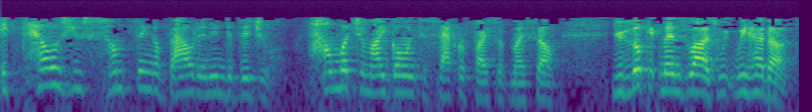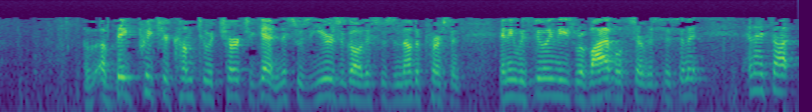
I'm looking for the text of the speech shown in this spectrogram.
It tells you something about an individual. How much am I going to sacrifice of myself? You look at men's lives. We, we had a, a, a big preacher come to a church again. This was years ago. This was another person. And he was doing these revival services. And, it, and I thought,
